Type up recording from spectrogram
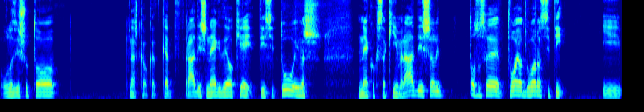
ulaziš u to, znaš, kao kad, kad radiš negde, ok, ti si tu, imaš nekog sa kim radiš, ali to su sve tvoje odgovornosti ti i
